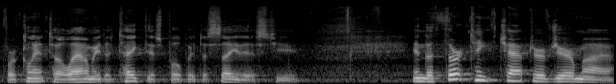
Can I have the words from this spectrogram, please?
for Clint to allow me to take this pulpit to say this to you. In the 13th chapter of Jeremiah,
